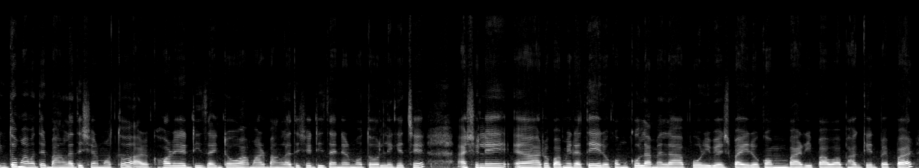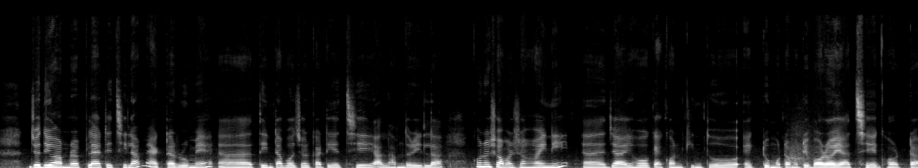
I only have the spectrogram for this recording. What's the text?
একদম আমাদের বাংলাদেশের মতো, আর ঘরের ডিজাইনটাও আমার বাংলাদেশের ডিজাইনের মতো লেগেছে। আসলে আরব আমিরাতে এরকম খোলামেলা পরিবেশ বা এরকম বাড়ি পাওয়া ভাগ্যের ব্যাপার। যদিও আমরা ফ্ল্যাটে ছিলাম, একটা রুমে তিনটা বছর কাটিয়েছি, আলহামদুলিল্লাহ। কোনো সমস্যা হয়নি। যাই হোক, এখন কিন্তু একটু মোটামুটি বড়ই আছে ঘরটা।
